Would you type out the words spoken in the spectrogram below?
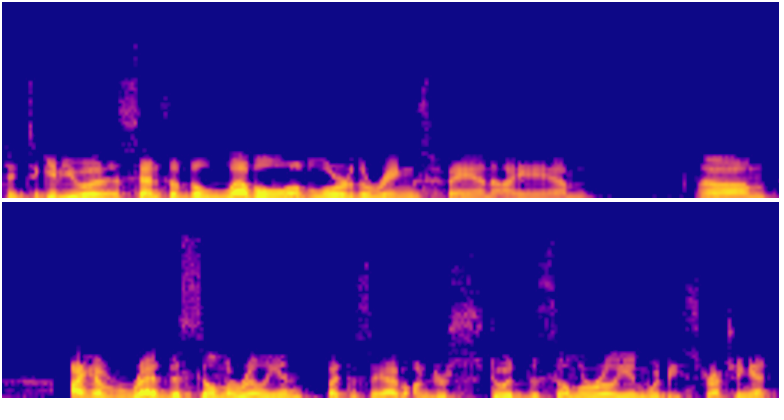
to, to give you a, a, sense of the level of Lord of the Rings fan I am. Um, I have read the Silmarillion, but to say I've understood the Silmarillion would be stretching it.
